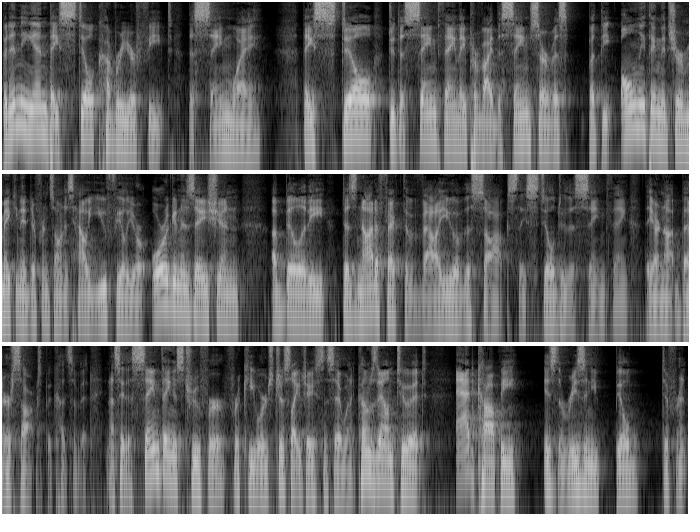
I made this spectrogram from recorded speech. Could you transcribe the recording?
But in the end, they still cover your feet the same way. They still do the same thing. They provide the same service. But the only thing that you're making a difference on is how you feel. Your organization ability does not affect the value of the socks. They still do the same thing. They are not better socks because of it. And I say the same thing is true for, for keywords, just like Jason said. When it comes down to it, ad copy is the reason you build different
